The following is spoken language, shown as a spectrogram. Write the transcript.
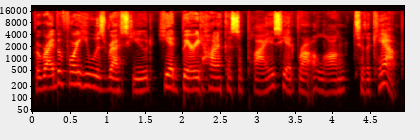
But right before he was rescued, he had buried Hanukkah supplies he had brought along to the camp,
